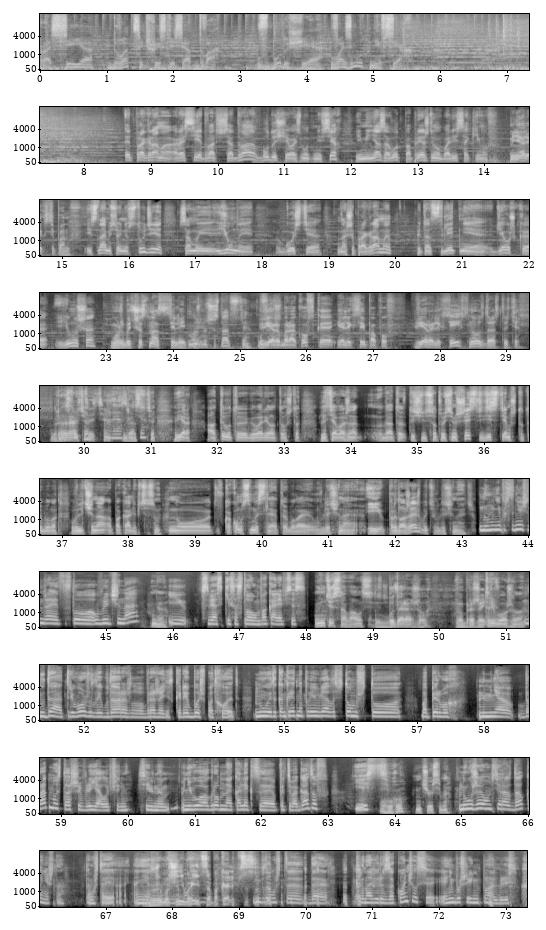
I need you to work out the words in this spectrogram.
Россия 2062. В будущее возьмут не всех. Это программа «Россия-2062». Будущее возьмут не всех. И меня зовут по-прежнему Борис Акимов. Меня Олег Степанов. И с нами сегодня в студии самые юные гости нашей программы. 15-летняя девушка и юноша. Может быть, 16-летняя. Может быть, 16 Вера Бараковская и Алексей Попов. Вера Алексей, снова здравствуйте. Здравствуйте. Здравствуйте. Здравствуйте. Вера, а вот ты вот э, говорила о том, что для тебя важна дата 1986 в связи с тем, что ты была увлечена апокалипсисом. Но в каком смысле ты была увлечена? И продолжаешь быть увлечена этим? Ну, мне просто не очень нравится слово «увлечена» Да. и в связке со словом «апокалипсис». Интересовалась, Будоражила воображение. тревожила. Ну да, тревожило и будоражило воображение, скорее больше подходит. Ну, это конкретно проявлялось в том, что, во-первых, на меня брат мой старший влиял очень сильно. У него огромная коллекция противогазов есть. Ого, ничего себе. Ну, уже он все раздал, конечно, потому что они... Уже больше не боится апокалипсиса. Ну, потому что, да, коронавирус закончился, и они больше и не понадобились.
